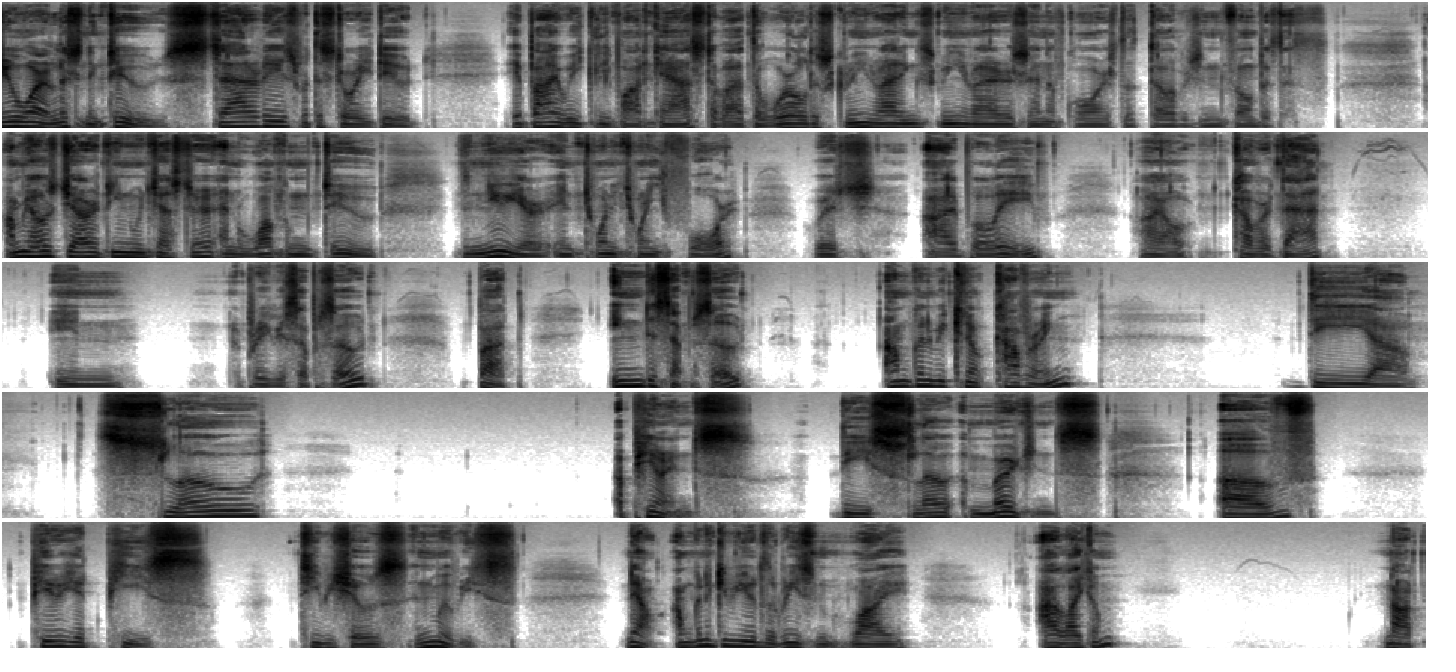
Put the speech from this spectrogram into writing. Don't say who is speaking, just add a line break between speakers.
You are listening to Saturdays with the Story Dude, a bi weekly podcast about the world of screenwriting, screenwriters, and of course the television and film business. I'm your host, Dean Winchester, and welcome to the new year in 2024, which I believe I covered that in a previous episode. But in this episode, I'm going to be covering the uh, slow appearance, the slow emergence of period piece TV shows and movies. Now, I'm going to give you the reason why I like them. Not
